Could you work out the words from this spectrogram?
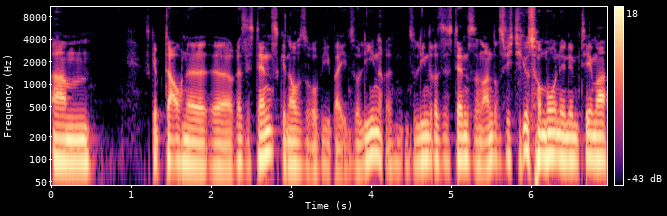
Ähm, Es gibt da auch eine äh, Resistenz, genauso wie bei Insulin. Insulinresistenz ist ein anderes wichtiges Hormon in dem Thema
